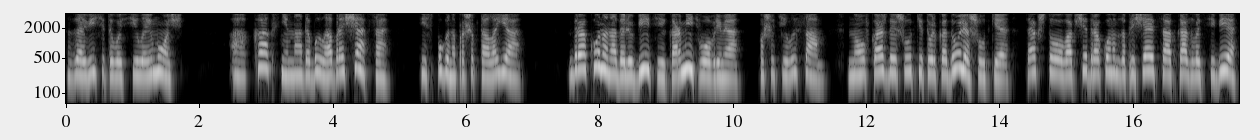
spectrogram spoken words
зависит его сила и мощь. «А как с ним надо было обращаться?» — испуганно прошептала я. «Дракона надо любить и кормить вовремя», — пошутил и сам. «Но в каждой шутке только доля шутки, так что вообще драконам запрещается отказывать себе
